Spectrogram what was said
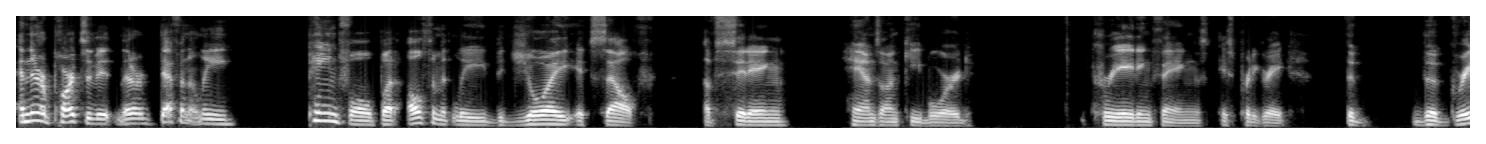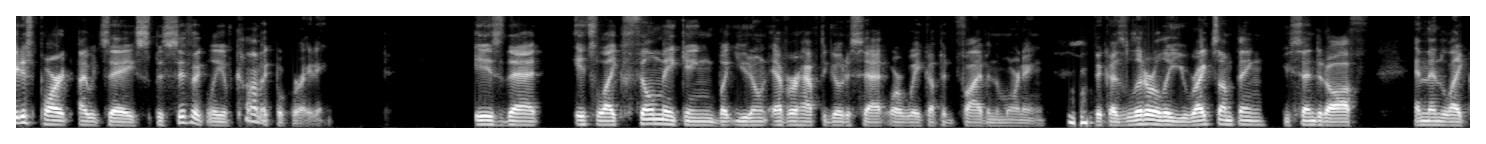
And there are parts of it that are definitely painful, but ultimately the joy itself of sitting hands on keyboard creating things is pretty great. The the greatest part I would say specifically of comic book writing is that it's like filmmaking, but you don't ever have to go to set or wake up at five in the morning mm-hmm. because literally you write something, you send it off, and then like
